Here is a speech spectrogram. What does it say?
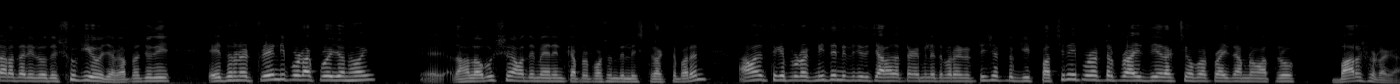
তাড়াতাড়ি রোদে শুকিয়েও যাবে। আপনার যদি এই ধরনের ট্রেন্ডি প্রোডাক্ট প্রয়োজন হয় তাহলে অবশ্যই আমাদের ম্যান ইনকে আপনার পছন্দের লিস্টে রাখতে পারেন। আমাদের থেকে প্রোডাক্ট নিতে নিতে যদি চার হাজার টাকা মিলাতে পারেন, একটা টি শার্ট তো গিফট পাচ্ছেন। এই প্রোডাক্টটার প্রাইস দিয়ে রাখছি অফার প্রাইসে আমরা মাত্র বারোশো টাকা।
